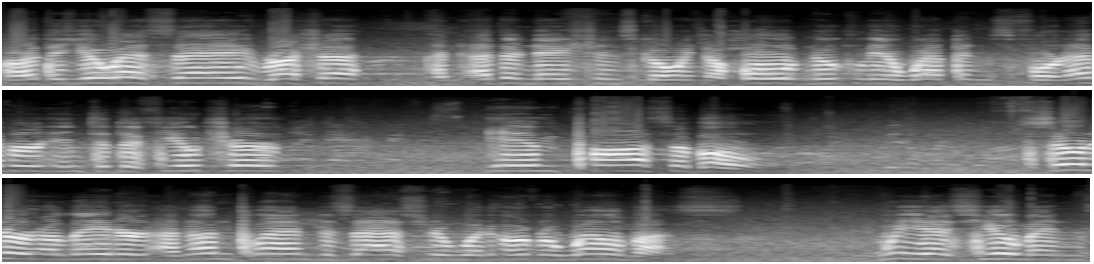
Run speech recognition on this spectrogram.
Are the USA, Russia, and other nations going to hold nuclear weapons forever into the future? Impossible. Sooner or later, an unplanned disaster would overwhelm us. We as humans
